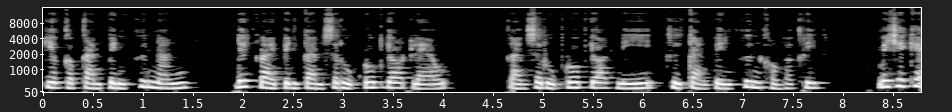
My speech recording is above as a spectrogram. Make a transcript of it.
เกี่ยวกับการเป็นขึ้นนั้น ได้กลายเป็นการสรุปรูปยอดแล้ว การสรุปรวบยอดนี้คือการเป็นขึ้นของพระคริสต์ไม่ใช่แค่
